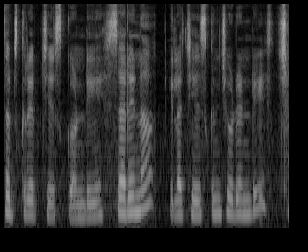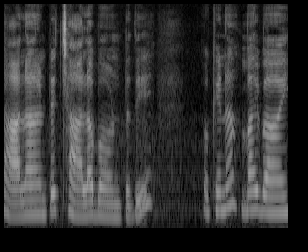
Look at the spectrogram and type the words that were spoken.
సబ్స్క్రైబ్ చేసుకోండి. సరేనా? ఇలా చేసుకుని చూడండి. చాలా అంటే చాలా బాగుంటుంది. ఓకేనా? Bye bye.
